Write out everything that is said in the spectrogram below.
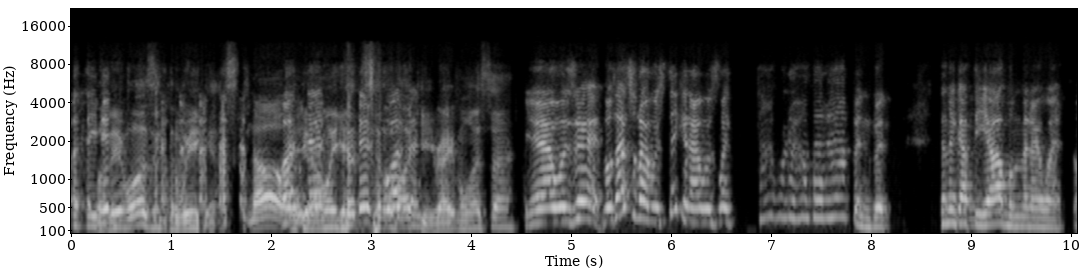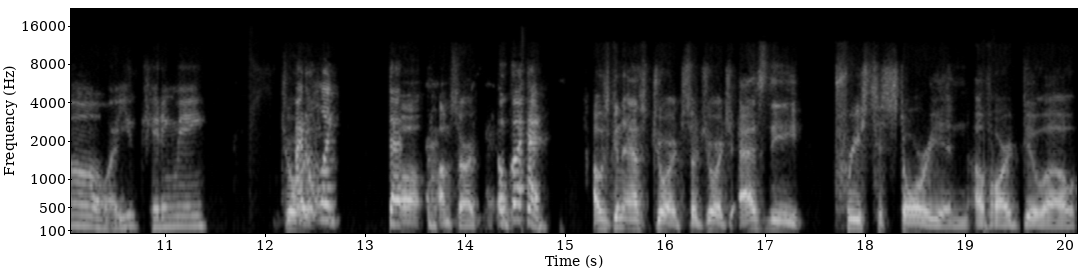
but they Well, didn't. it wasn't the weakest. No, But You it- can only get so wasn't. lucky, right, Melissa? Yeah, it was it. Well, that's what I was thinking. I was like, I wonder how that happened. But then I got the album and I went, oh, are you kidding me? George. I don't like that. Oh, I'm sorry. oh, go ahead. I was going to ask George. So, George, as the priest historian of our duo,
